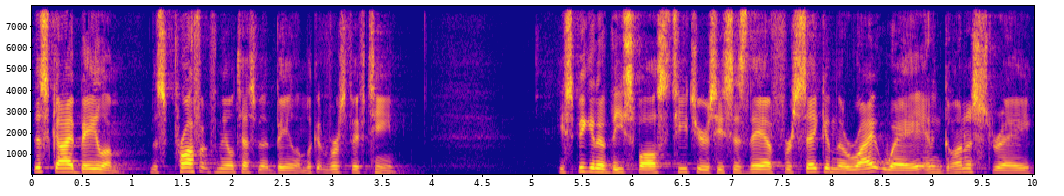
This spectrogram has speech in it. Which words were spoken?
this guy Balaam, this prophet from the Old Testament, Balaam. Look at verse 15. He's speaking of these false teachers. He says, They have forsaken the right way and gone astray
